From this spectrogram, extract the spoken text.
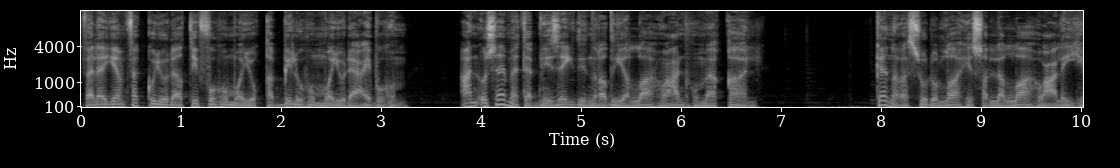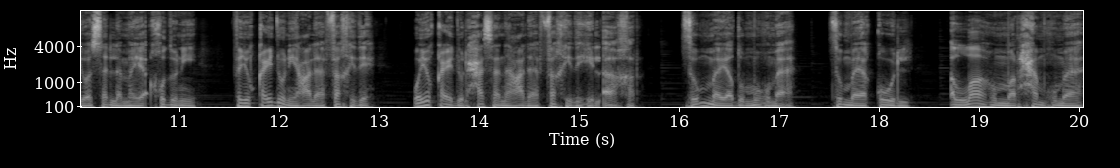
فلا ينفك يلاطفهم ويقبلهم ويلاعبهم. عن أسامة بن زيد رضي الله عنهما قال كان رسول الله صلى الله عليه وسلم يأخذني فيقعدني على فخذه ويقعد الحسن على فخذه الآخر ثم يضمهما ثم يقول اللهم ارحمهما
